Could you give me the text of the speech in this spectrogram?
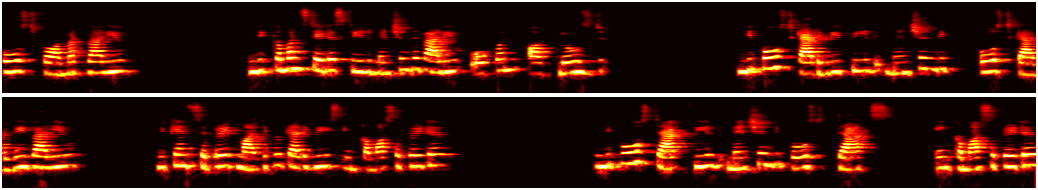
post format value. In the comment status field, mention the value open or closed. In the post category field, mention the post category value. You can separate multiple categories in comma separator. In the post tag field, mention the post tags in comma separator.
